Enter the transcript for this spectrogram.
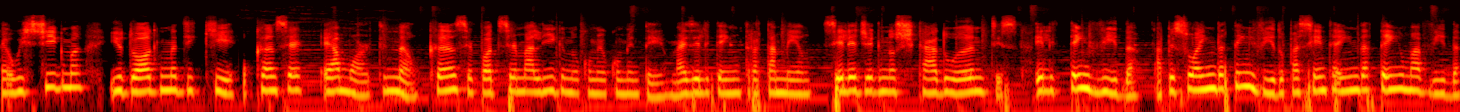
é, o estigma e o dogma de que o câncer é a morte. Não, câncer pode ser maligno, como eu comentei, mas ele tem um tratamento. Se ele é diagnosticado antes, ele tem vida. A pessoa ainda tem vida, o paciente ainda tem uma vida.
